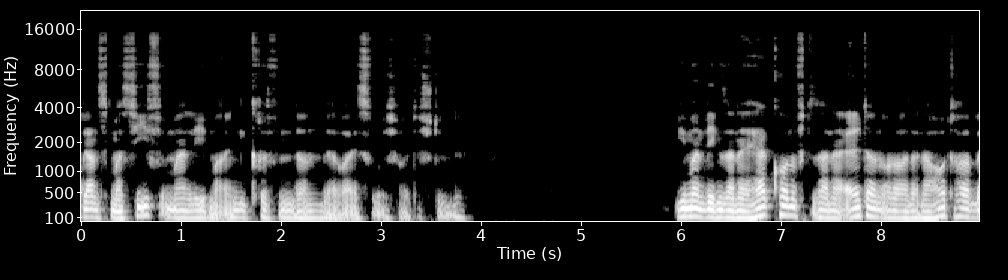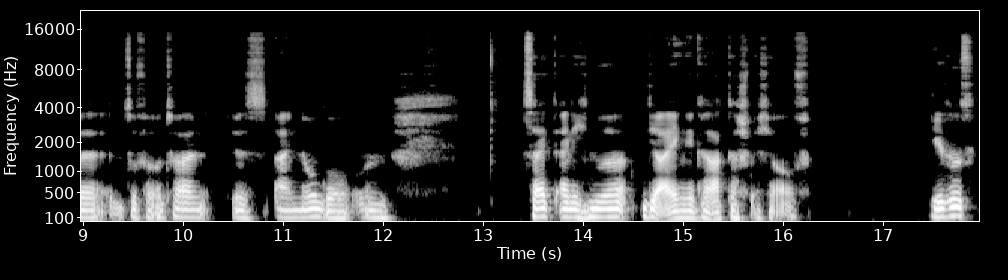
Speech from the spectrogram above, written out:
ganz massiv in mein Leben eingegriffen, dann wer weiß, wo ich heute stünde. Jemand wegen seiner Herkunft, seiner Eltern oder seiner Hautfarbe zu verurteilen, ist ein No-Go. Und zeigt eigentlich nur die eigene Charakterschwäche auf. Jesus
